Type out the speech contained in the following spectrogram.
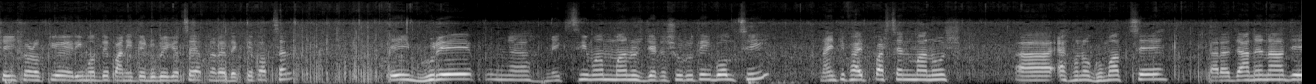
সেই সড়কটিও এরই মধ্যে পানিতে ডুবে গেছে, আপনারা দেখতে পাচ্ছেন। এই ভুরে ম্যাক্সিমাম মানুষ যেটা শুরুতেই বলছি নাইনটি ফাইভ পার্সেন্ট মানুষ এখনও ঘুমাচ্ছে। তারা জানে না যে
